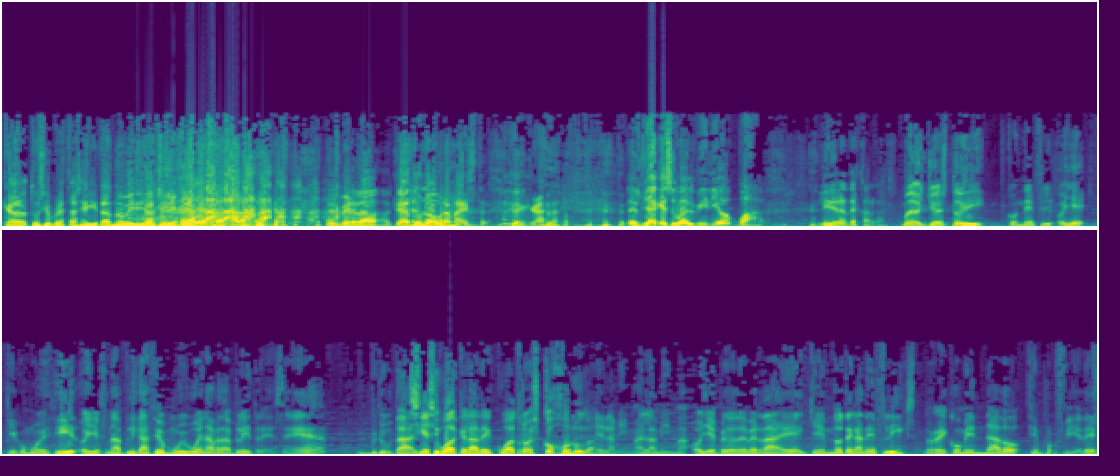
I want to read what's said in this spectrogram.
Claro, tú siempre estás editando vídeos. es verdad, creando una obra maestra. claro. El día que suba el vídeo, ¡buah! Líder en descargas. Bueno, yo estoy con Netflix. Oye, que como decir, oye, es una aplicación muy buena para Play 3, ¿eh? Brutal. Si es igual que la de 4, es cojonuda. Es la misma, es la misma. Oye, pero de verdad, ¿eh? Quien no tenga Netflix, recomendado 100%, ¿eh?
